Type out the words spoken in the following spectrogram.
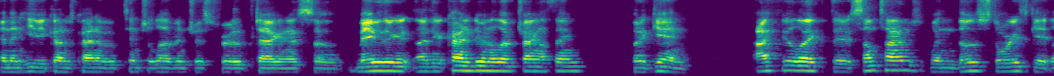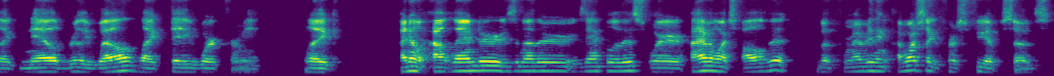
and then he becomes kind of a potential love interest for the protagonist. So maybe they're they're kind of doing a love triangle thing, but again, I feel like there's sometimes when those stories get like nailed really well, like they work for me. Like I know Outlander is another example of this where I haven't watched all of it, but from everything I watched like the first few episodes.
